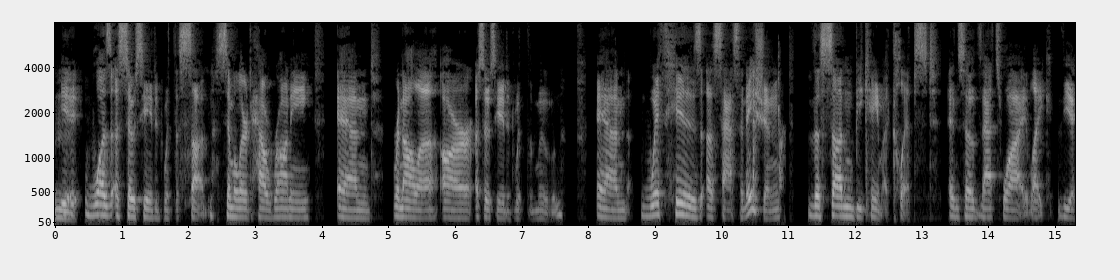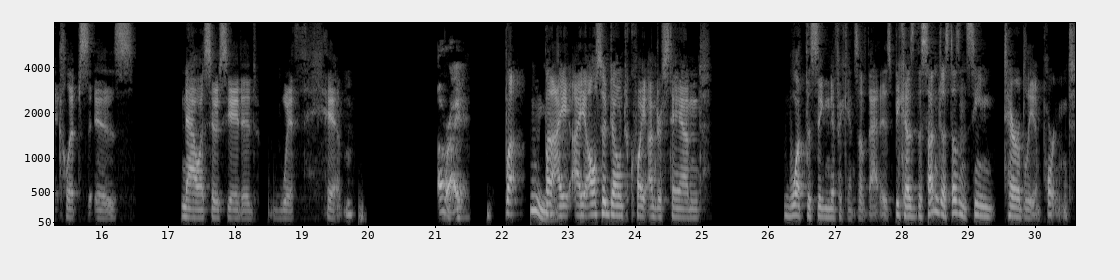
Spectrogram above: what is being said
Mm. it was associated with the sun, similar to how Ranni and Rennala are associated with the moon. And with his assassination, the sun became eclipsed. And so that's why like the eclipse is now associated with him. All right. But Hmm. but I, I also don't quite understand what the significance of that is because the sun just doesn't seem terribly important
